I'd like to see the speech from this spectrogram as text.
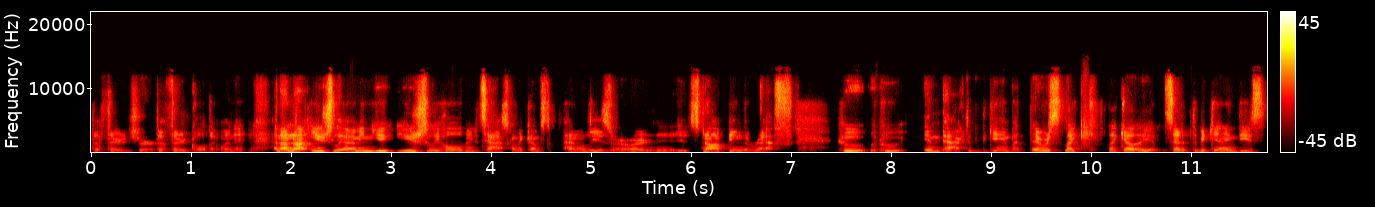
the third sure. the third goal that went in? And I'm not usually. I mean, you usually hold me to task when it comes to penalties or, or it's not being the ref who who impacted the game. But there was like like I said at the beginning, these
